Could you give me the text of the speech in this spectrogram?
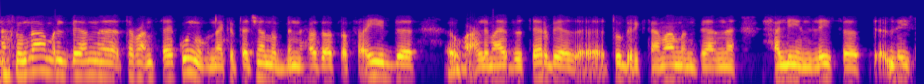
نحن نعمل بأن طبعا سيكون هناك تجنب من هذا التصعيد وعلى ما يبدو صربيا تدرك تماما بأن حاليا ليس ليس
